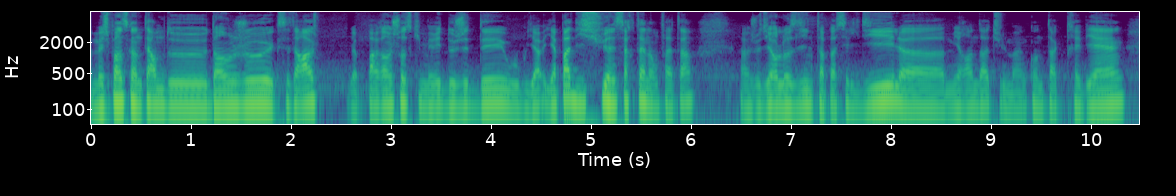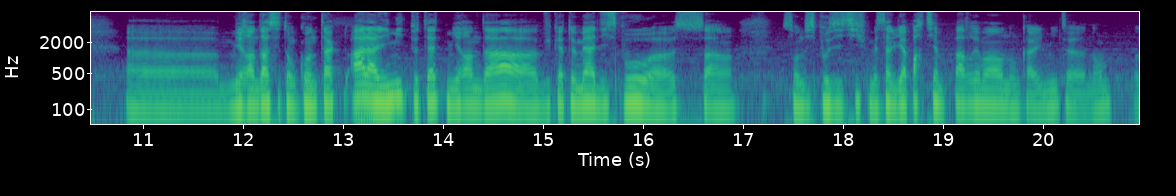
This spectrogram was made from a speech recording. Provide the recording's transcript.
Mais je pense qu'en termes de d'enjeux, etc., il n'y a pas grand chose qui mérite de jet de dés, ou il n'y a, pas d'issue incertaine en fait. hein. Euh, je veux dire, Loslin, t'as passé le deal, euh, Miranda, tu le mets en contact très bien. Miranda, c'est ton contact. Ah, à la limite, peut-être, Miranda, vu qu'elle te met à dispo sa- son dispositif, mais ça lui appartient pas vraiment, donc à la limite, euh, non. Euh,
